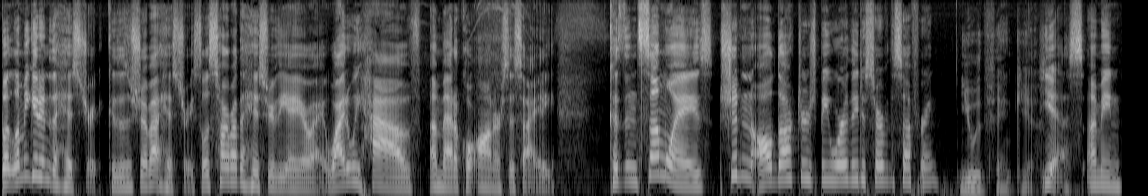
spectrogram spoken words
but let me get into the history because it's a show about history. So let's talk about the history of the AOA. Why do we have a medical honor society? Because in some ways, shouldn't all doctors be worthy to serve the suffering? You would think, yes. Yes, I mean,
